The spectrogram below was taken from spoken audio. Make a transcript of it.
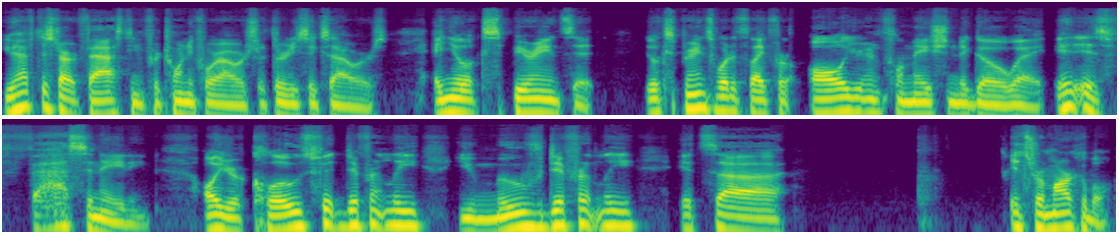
you have to start fasting for 24 hours or 36 hours and you'll experience it. You'll experience what it's like for all your inflammation to go away. It is fascinating. All your clothes fit differently. You move differently. It's uh it's remarkable.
